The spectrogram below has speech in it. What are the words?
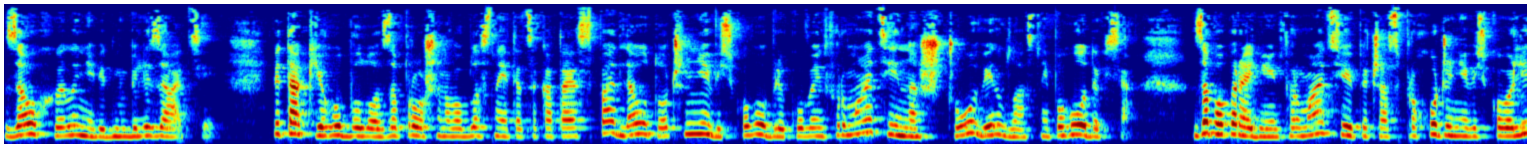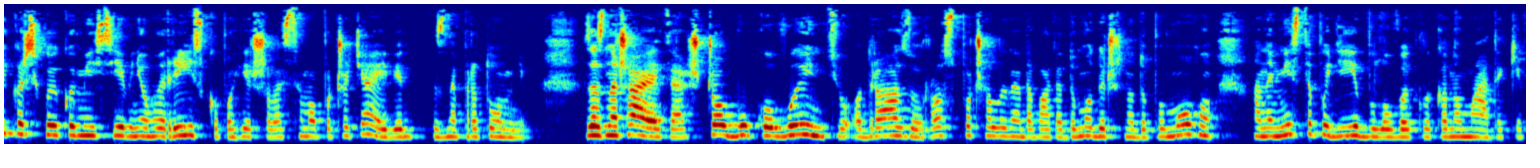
за ухилення від мобілізації. Відтак його було запрошено в обласний ТЦК та СП для уточнення військово-облікової інформації, на що він власне погодився. За попередньою інформацією, під час проходження військово-лікарської комісії в нього різко погіршилось самопочуття, і він знепритомнів. Зазначається, що буковинцю одразу розпочали надавати домедичну допомогу, а на місце події було викликано медиків.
